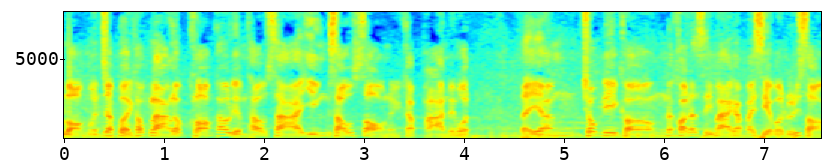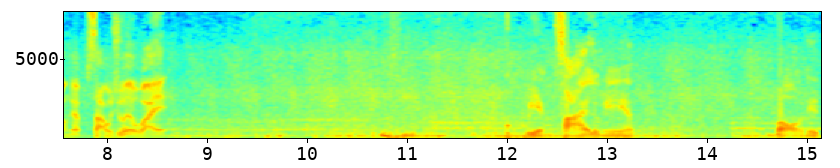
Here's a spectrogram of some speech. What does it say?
หลอกเหมือนจะเปิดเข้ากลางแล้วคล้องเข้าเหลี่ยมเท้าซ้ายยิงเสาสองนะครับผ่านไปหมด แต่ยังโชคดีของนครราชสีมาครับไม่เสียประตูที่สองครับเสาช่วยเอาไว้เบี่ยงซ้ายลูกนี้ครับบอลเด็ด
